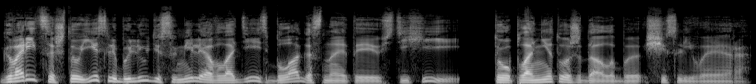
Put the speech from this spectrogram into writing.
Говорится, что если бы люди сумели овладеть благостно этой стихией, то планету ожидала бы счастливая эра.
